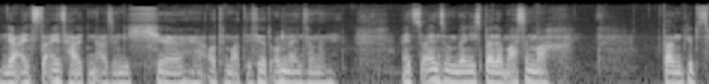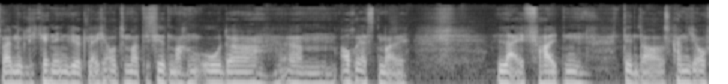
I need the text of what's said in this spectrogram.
ja, eins zu eins halten, also nicht äh, automatisiert online, sondern eins zu eins. Und wenn ich es bei der Masse mache, dann gibt es zwei Möglichkeiten, entweder gleich automatisiert machen oder ähm, auch erstmal live halten, denn daraus kann ich auch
